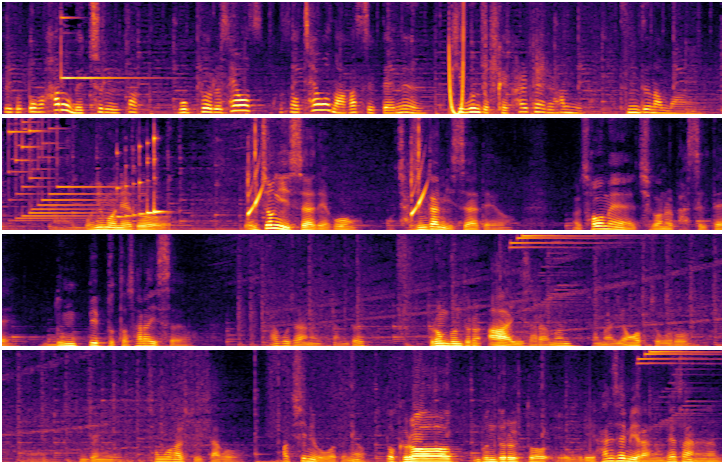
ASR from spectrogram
그리고 또 하루 매출을 딱 목표를 세워서 채워 나갔을 때는 기분 좋게 칼퇴를 합니다. 든든한 마음. 어, 뭐니 뭐니 해도 열정이 있어야 되고 어, 자신감이 있어야 돼요. 어, 처음에 직원을 봤을 때 눈빛부터 살아 있어요. 하고자 하는 사람들 그런 분들은 아 이 사람은 정말 영업적으로 어, 굉장히 성공할 수 있다고 확신이 오거든요. 또 그런 분들을 또 우리 한샘이라는 회사는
